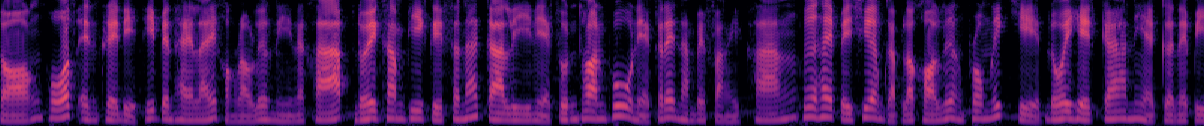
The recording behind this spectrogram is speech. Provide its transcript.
22 Post End Credit ที่เป็นไฮไลท์ของเราเรื่องนี้นะครับ โดยคัมภีร์กฤษณกาลีเนี่ยสุนทรภู่เนี่ยก็ได้นำไปฝังอีกครั้ง เพื่อให้ไปเชื่อมกับละครเรื่องพรหมลิขิต โดยเหตุการณ์เนี่ยเกิดในปี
